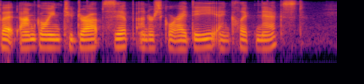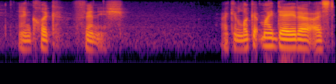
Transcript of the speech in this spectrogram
But I'm going to drop zip underscore ID and click next and click finish. I can look at my data. I, st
